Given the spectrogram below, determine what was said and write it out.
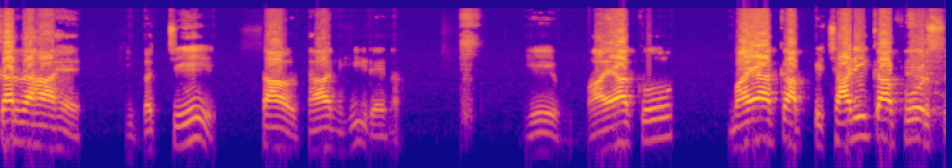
कर रहा है कि बच्चे सावधान ही रहना। ये माया को, माया का पिछाड़ी का फोर्स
